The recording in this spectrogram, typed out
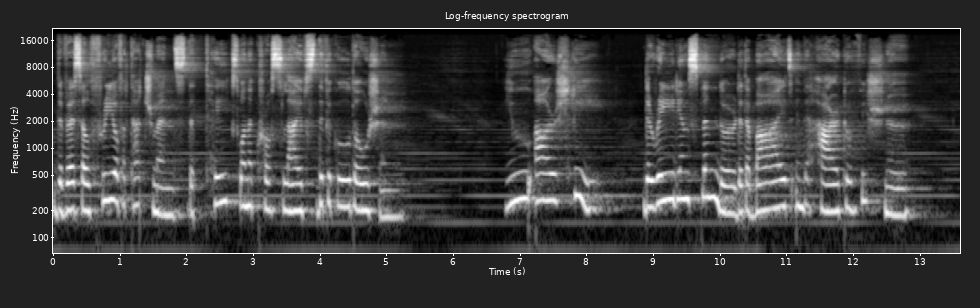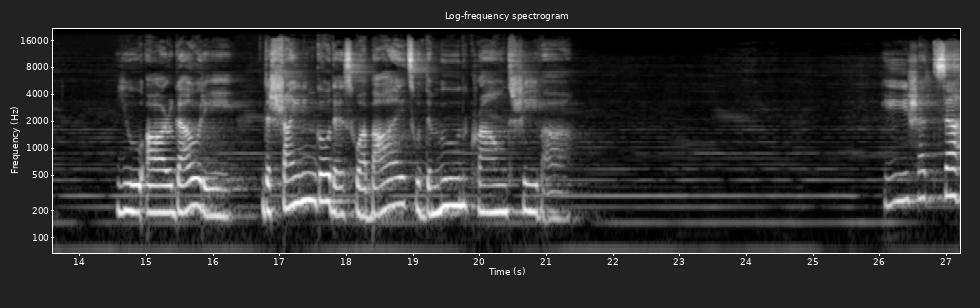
the vessel free of attachments that takes one across life's difficult ocean. You are Shri, the radiant splendor that abides in the heart of Vishnu. You are Gauri, the shining goddess who abides with the moon crowned Shiva. ईषत्सः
